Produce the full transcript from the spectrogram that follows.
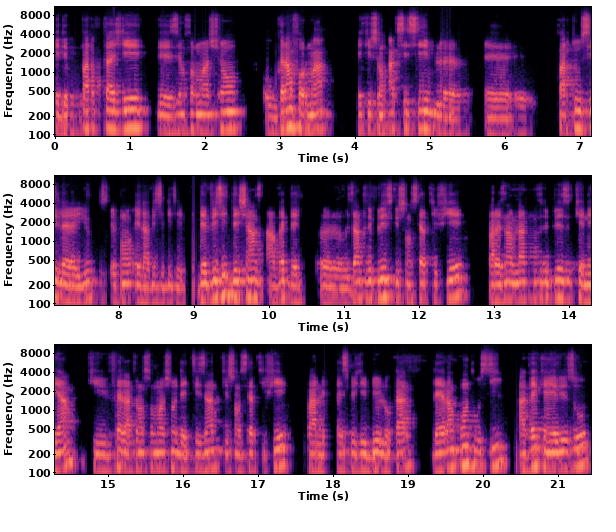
et de partager des informations au grand format et qui sont accessibles euh, partout sur les YouTube et la visibilité. Des visites d'échange avec des euh, entreprises qui sont certifiées par exemple, l'entreprise Kenya qui fait la transformation des tisanes qui sont certifiées par les SPG bio local, les rencontres aussi avec un réseau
